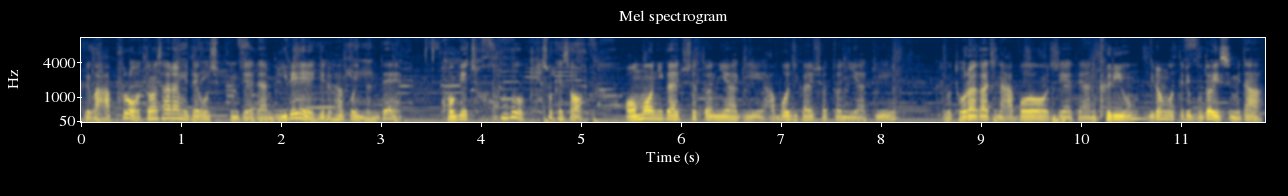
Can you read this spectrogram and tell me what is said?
그리고 앞으로 어떤 사람이 되고 싶은지에 대한 미래 얘기를 하고 있는데 거기에 전부 계속해서 어머니가 해주셨던 이야기, 아버지가 해주셨던 이야기, 그리고 돌아가신 아버지에 대한 그리움 이런 것들이 묻어 있습니다.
